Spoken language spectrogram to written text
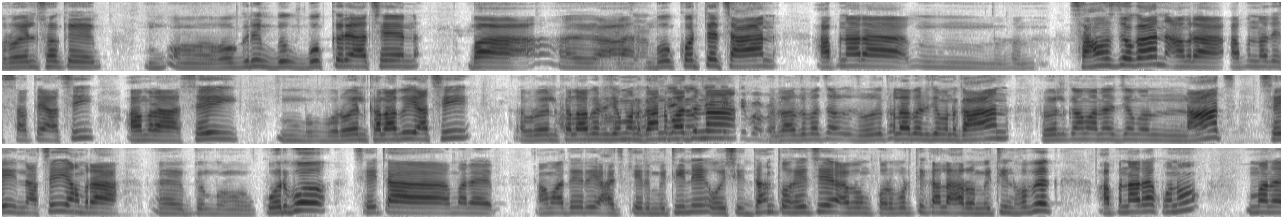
রয়্যাল শোকে অগ্রিম বুক করে আছেন বা বুক করতে চান আপনারা সাহস যোগান আমরা আপনাদের সাথে আছি আমরা সেই রয়্যাল ক্লাবেই আছি। রয়্যাল ক্লাবের যেমন গান বাজনা রয়্যাল ক্লাবের যেমন গান রয়্যাল ক্লাবের যেমন নাচ সেই নাচেই আমরা করব। সেটা মানে আমাদের আজকের মিটিংয়ে ওই সিদ্ধান্ত হয়েছে এবং পরবর্তীকালে আরও মিটিং হবে। আপনারা কোনো মানে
